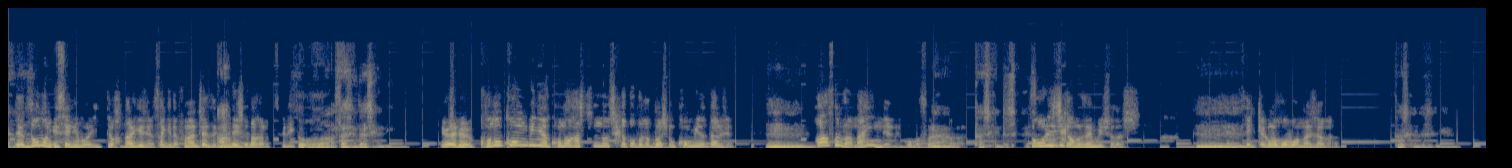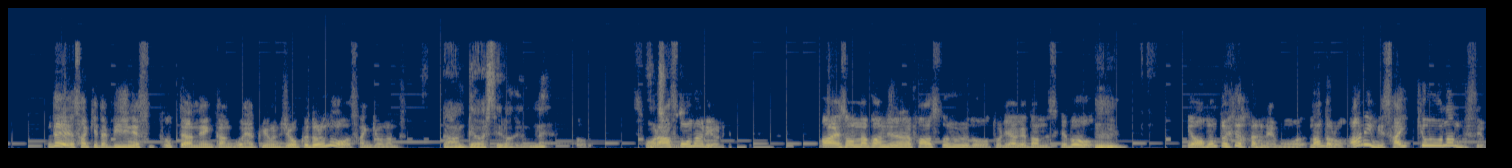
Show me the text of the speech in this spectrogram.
は。で、どの店にも行って働けるじゃん。さっき言ったフランチャイズみんな一緒だから作り。いそうそう、確かに確かに。わゆる、このコンビニはこの発信の仕方とか、どうしてもコンビニであるじゃん。うん。ファーストはないんだよね、ほぼそういうの確かに確かに。調理時間も全部一緒だし、うん。接客もほぼ同じだから。確かに確かに。で、さっき言ったビジネスにとっては年間540億ドルの産業なんです。安定はしてるわけだもんね。そりゃそうなるよね。はい、そんな感じでね、ファーストフードを取り上げたんですけど、いうん。や、本当にだからね、もう、なんだろう、ある意味最強なんですよ。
